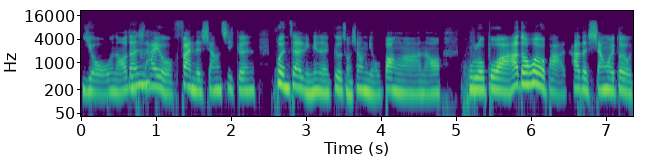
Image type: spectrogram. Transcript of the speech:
油，然后但是它有饭的香气跟混在里面的各种像牛蒡啊，然后胡萝卜啊，它都会有把它的香味都有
